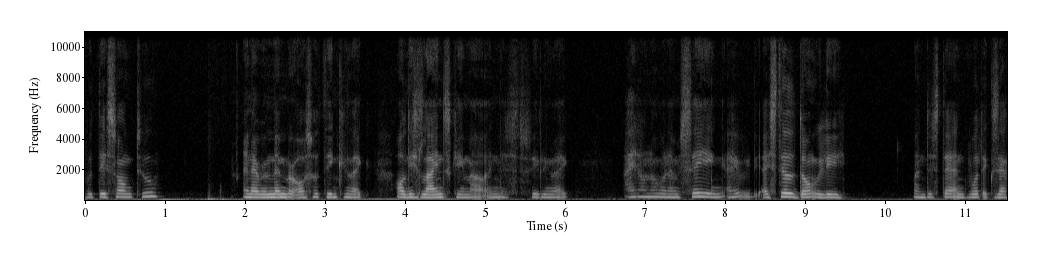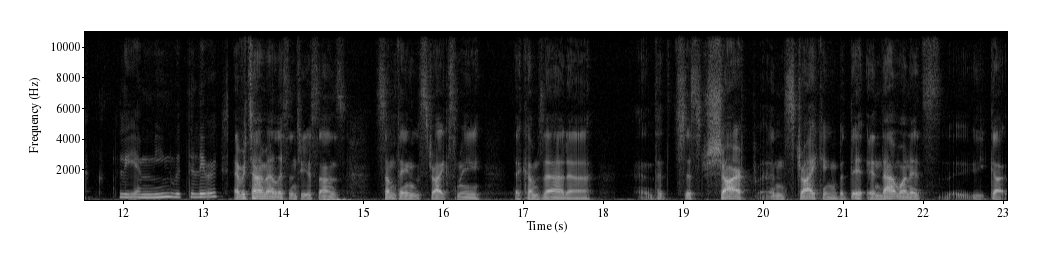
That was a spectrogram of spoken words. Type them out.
with this song too and I remember also thinking like all these lines came out and just feeling like I don't know what I'm saying. I really, I still don't really understand what exactly I mean with the lyrics. Every time I listen to your songs, something strikes me that comes out uh, that's just sharp and striking. But th- in that one, it's you got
